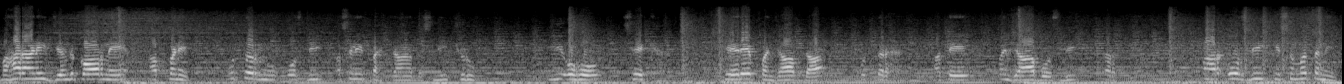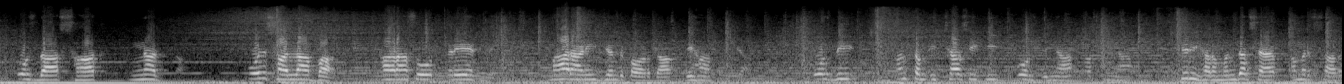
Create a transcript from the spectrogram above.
ਮਹਾਰਾਣੀ ਜਿੰਦ ਕੌਰ ਨੇ ਆਪਣੇ ਪੁੱਤਰ ਨੂੰ ਉਸ ਦੀ ਅਸਲੀ ਪਛਾਣ ਦੱਸਣੀ ਸ਼ੁਰੂ ਕੀਤੀ ਕਿ ਉਹ ਸਿੱਖ ਹੈ ਸ਼ੇਰੇ ਪੰਜਾਬ ਦਾ ਪੁੱਤਰ ਹੈ ਅਤੇ ਪੰਜਾਬ ਉਸ ਦੀ ਧਰਤੀ ਪਰ ਉਸ ਦੀ ਕਿਸਮਤ ਨੇ ਉਸ ਦਾ ਸਾਥ ਨਾ ਦਿੱਤਾ। ਕੁਝ ਸਾਲਾਂ ਬਾਅਦ 1863 ਵਿੱਚ ਮਹਾਰਾਣੀ ਜਿੰਦ ਕੌਰ ਦਾ ਦੇਹਾਂਤ ਉਸ ਦੀ ਅੰਤਮ ਇੱਛਾ ਸੀ ਕਿ ਉਸ ਦੀਆਂ ਆਪਣੀਆਂ ਸ੍ਰੀ ਹਰਮੰਦਰ ਸਾਹਿਬ ਅੰਮ੍ਰਿਤਸਰ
